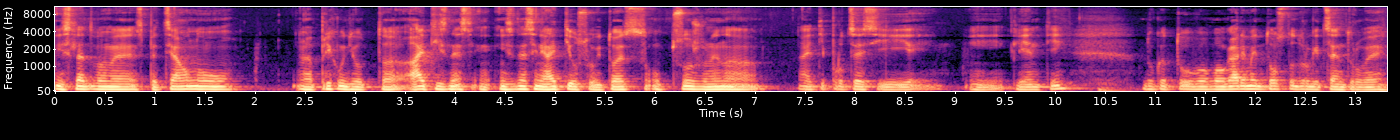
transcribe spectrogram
изследваме специално приходи от IT изнесени, изнесени IT услуги, т.е. обслужване на IT процеси и, и клиенти, докато в България има и доста други центрове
